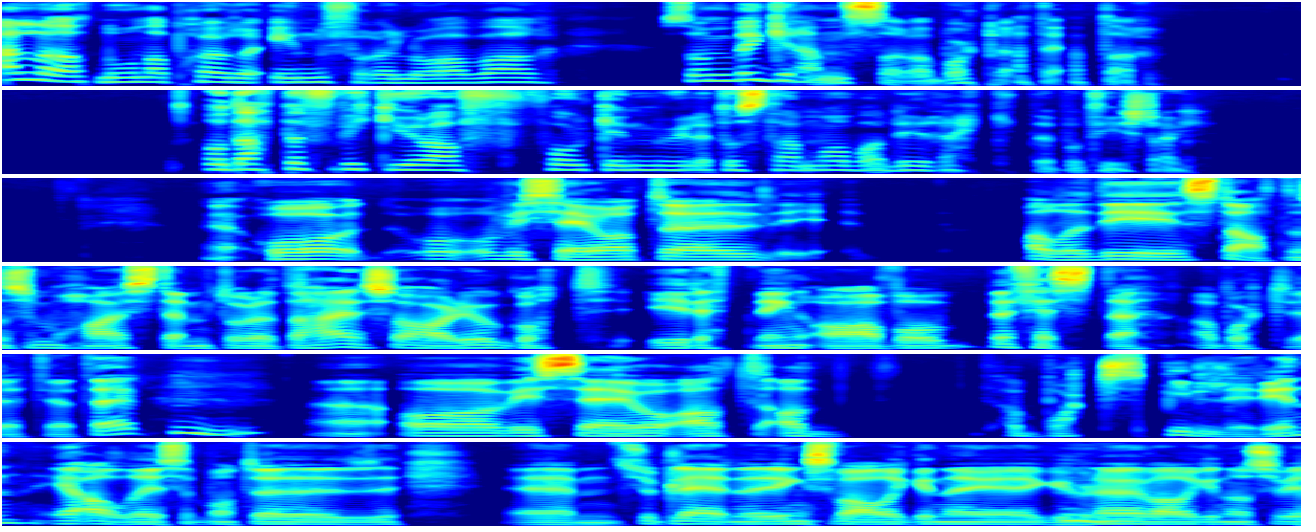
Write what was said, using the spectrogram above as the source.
eller at noen har prøvd å innføre lover som begrenser abortrettigheter. Og dette fikk jo da folk en mulighet til å stemme over direkte på tirsdag. Og, og, og vi ser jo at uh, alle de statene som har stemt over dette her, så har det jo gått i retning av å befeste abortrettigheter. Mm. Uh, og vi ser jo at, abort spiller inn i alle disse på en måte um, suppleringsvalgene, guvernørvalgene osv.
